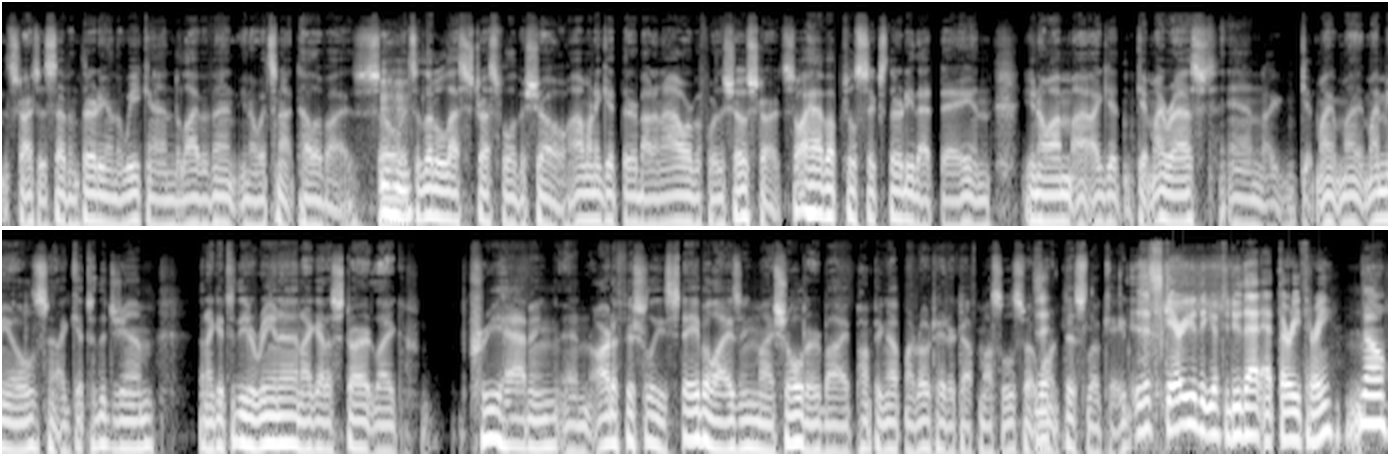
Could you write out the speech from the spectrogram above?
it starts at 7.30 on the weekend a live event you know it's not televised. So Mhm. it's a little less stressful of a show. I want to get there about an hour before the show starts. So i have up till 6.30 that day and you know i'm i I get get my rest and i get my my, my meals. I get to the gym then i get to the arena and i got to start like prehabbing and artificially stabilizing my shoulder by pumping up my rotator cuff muscles so it, it- won't dislocate. Does it scare you that you have to do that at 33? No,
